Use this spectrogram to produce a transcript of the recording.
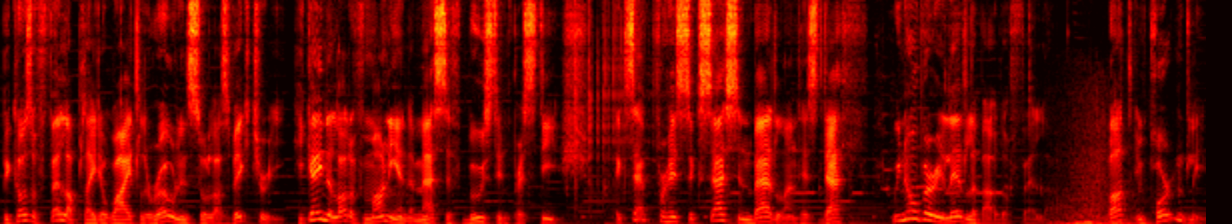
Because Ofella played a vital role in Sulla's victory, he gained a lot of money and a massive boost in prestige. Except for his success in battle and his death, we know very little about Ofella. But importantly,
